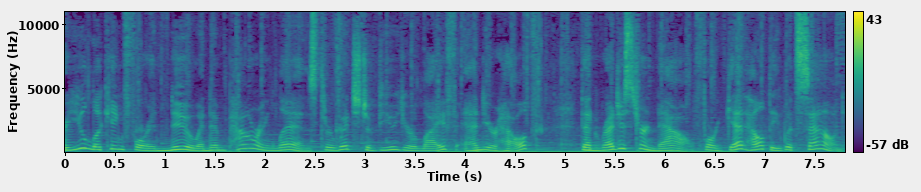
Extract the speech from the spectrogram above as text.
you looking for a new and empowering lens through which to view your life and your health? Then register now for Get Healthy with Sound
